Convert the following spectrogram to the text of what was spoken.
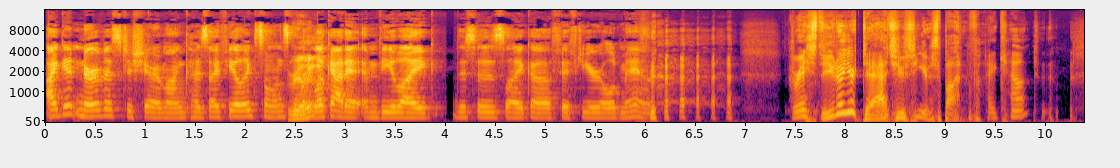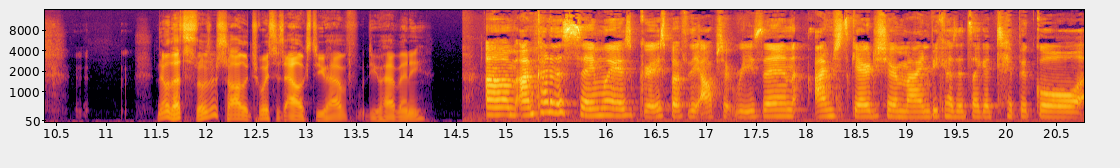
I get nervous to share mine because I feel like someone's gonna Really? look at it and be like, "This is like a fifty-year-old man." Grace, do you know your dad's using your Spotify account? no, that's those are solid choices. Alex, do you have do you have any? Um, I'm kind of the same way as Grace, but for the opposite reason. I'm scared to share mine because it's like a typical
